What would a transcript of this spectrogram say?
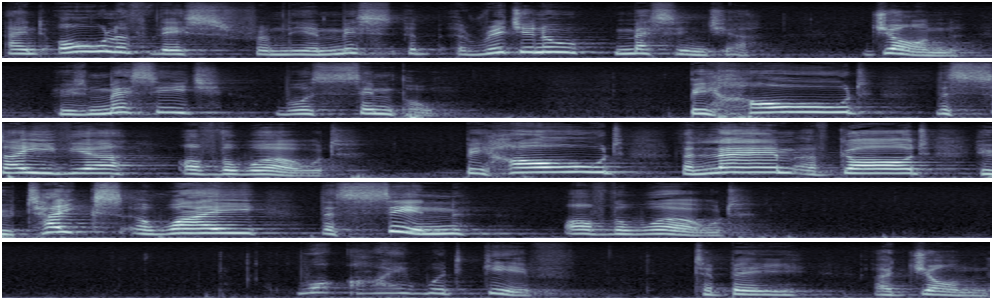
And all of this from the original messenger, John, whose message was simple Behold the Saviour of the world. Behold the Lamb of God who takes away the sin of the world. What I would give to be a John,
